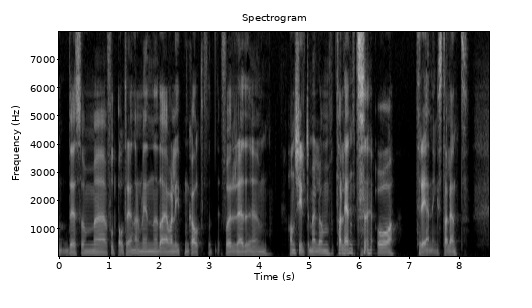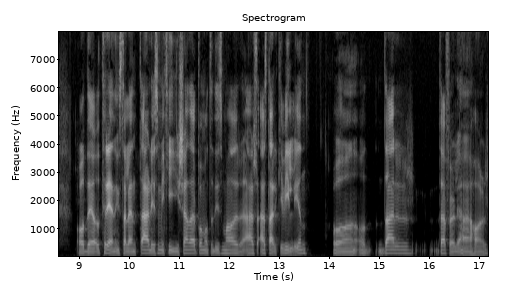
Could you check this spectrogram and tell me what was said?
det som eh, fotballtreneren min da jeg var liten kalte for, for eh, Han skilte mellom talent og treningstalent. Og det og treningstalentet er de som ikke gir seg. Det er på en måte de som har, er, er sterke i viljen. Og, og der, der føler jeg jeg har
